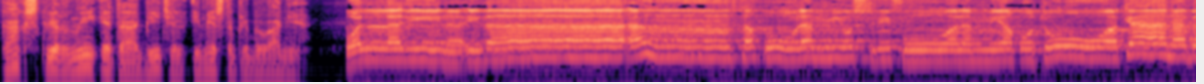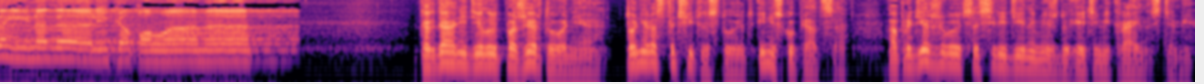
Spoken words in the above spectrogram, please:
Как скверны это обитель и место пребывания. والذين إذا أنفقوا لم يسرفوا ولم يقتروا وكان بين ذلك قواما Когда они делают пожертвования, то не расточительствуют и не скупятся, а придерживаются середины между этими крайностями.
